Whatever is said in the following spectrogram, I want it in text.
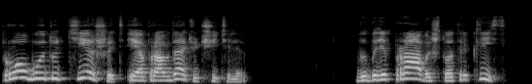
пробует утешить и оправдать учителя. Вы были правы, что отреклись,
